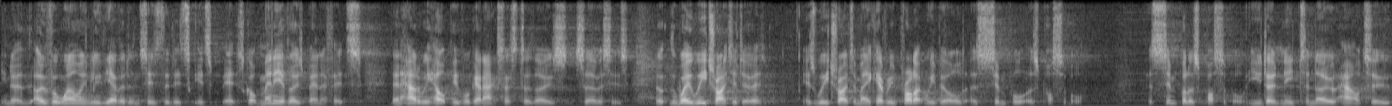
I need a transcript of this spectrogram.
you know, overwhelmingly the evidence is that it's, it's, it's got many of those benefits, then how do we help people get access to those services? The, the way we try to do it is we try to make every product we build as simple as possible. As simple as possible. You don't need to know how to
